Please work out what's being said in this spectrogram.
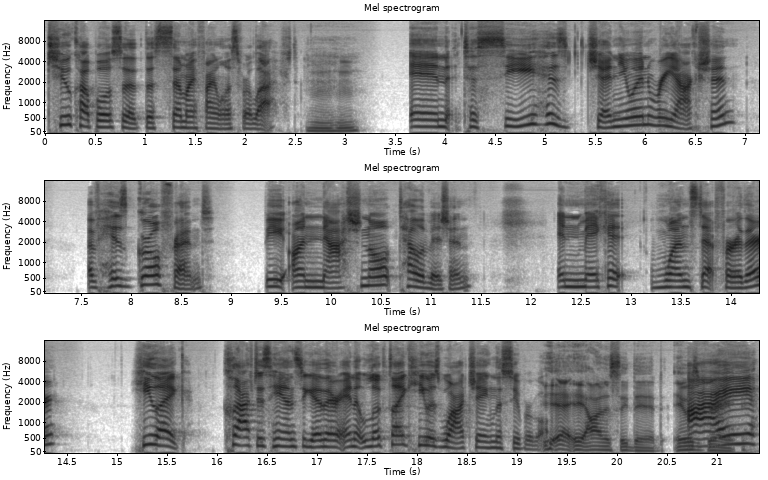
two couples so that the semifinalists were left. And to see his genuine reaction of his girlfriend be on national television and make it one step further, he like clapped his hands together and it looked like he was watching the Super Bowl. yeah, it honestly did. It was great. I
